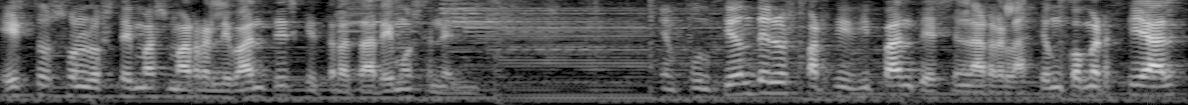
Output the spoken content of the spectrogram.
Estos son los temas más relevantes que trataremos en el mismo. En función de los participantes en la relación comercial,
